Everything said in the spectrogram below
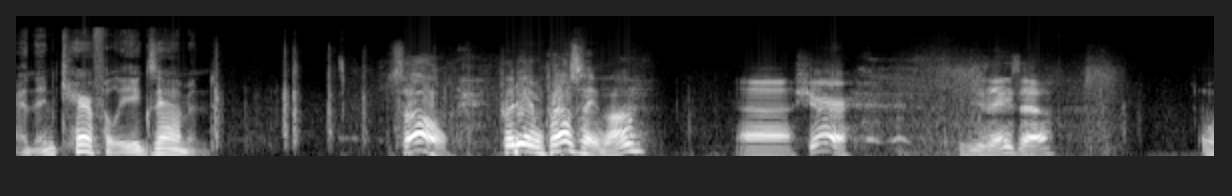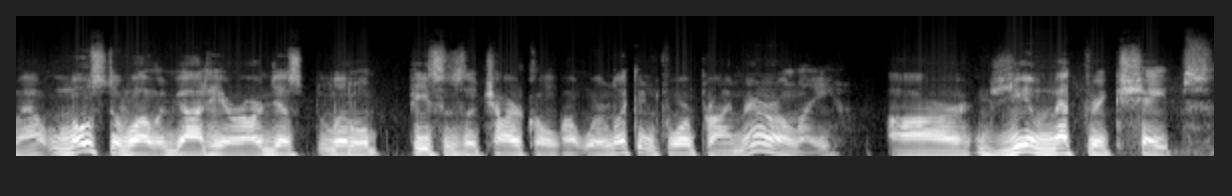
and then carefully examined. So, pretty impressive, huh? Uh, sure. If you say so. Well, most of what we've got here are just little pieces of charcoal. What we're looking for primarily are geometric shapes.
